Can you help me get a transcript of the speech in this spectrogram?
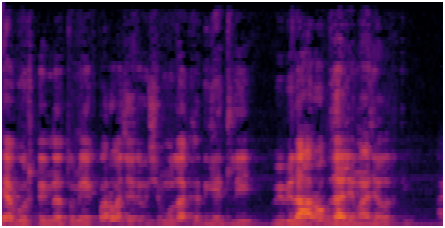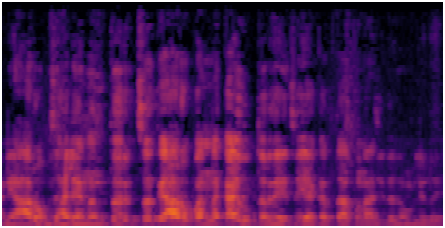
या गोष्टींना तुम्ही एक परवाच्या दिवशी मुलाखत घेतली विविध आरोप झाले माझ्यावरती. आणि आरोप झाल्यानंतरचं त्या आरोपांना काय उत्तर द्यायचं याकरता आपण आज इथं जमलेलो आहे.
